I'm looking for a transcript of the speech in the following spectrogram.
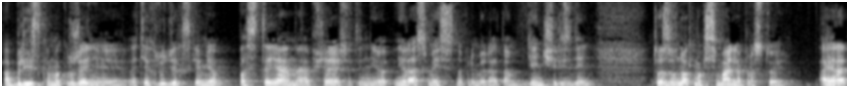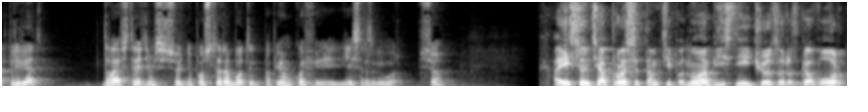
о близком окружении, о тех людях, с кем я постоянно общаюсь, это не, не раз в месяц, например, а там день через день, то звонок максимально простой. Айрат, привет, давай встретимся сегодня после работы, попьем кофе и есть разговор. Все. А если он тебя просит там типа, ну объясни, что за разговор,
